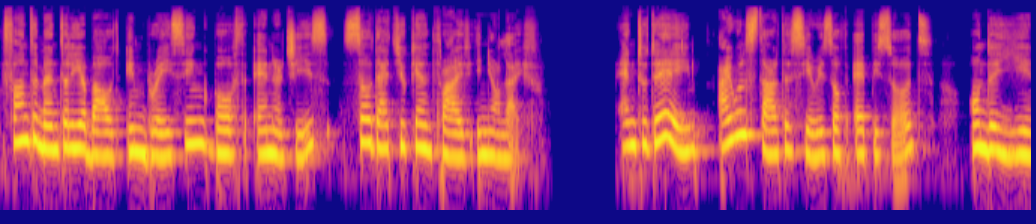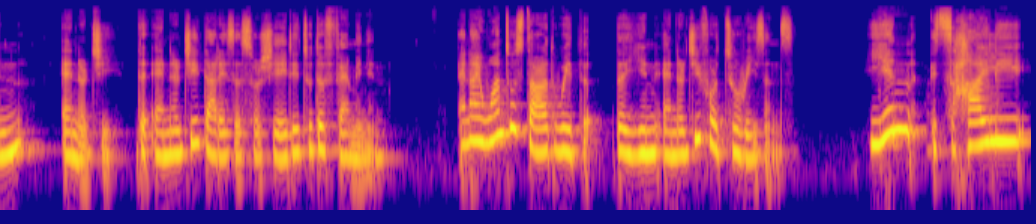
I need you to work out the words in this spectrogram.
fundamentally about embracing both energies so that you can thrive in your life. And today I will start a series of episodes on the yin energy, the energy that is associated to the feminine. And I want to start with the yin energy for two reasons. Yin is highly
